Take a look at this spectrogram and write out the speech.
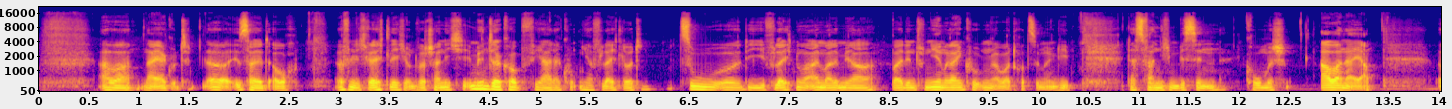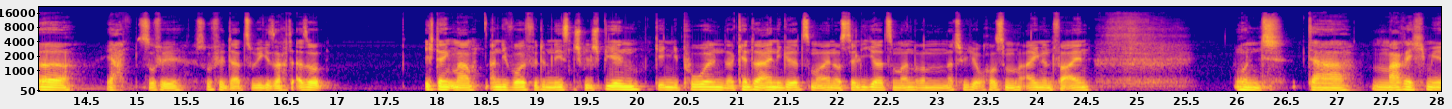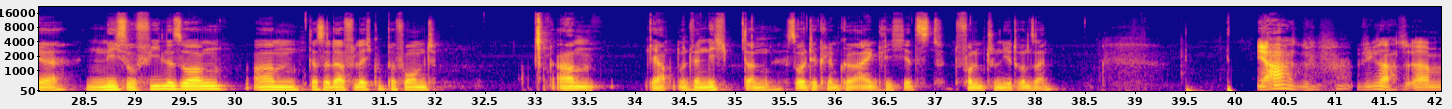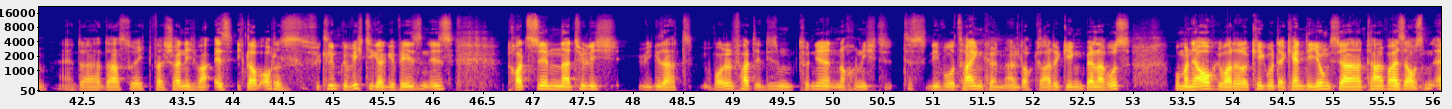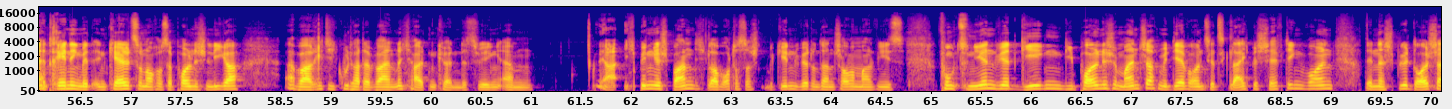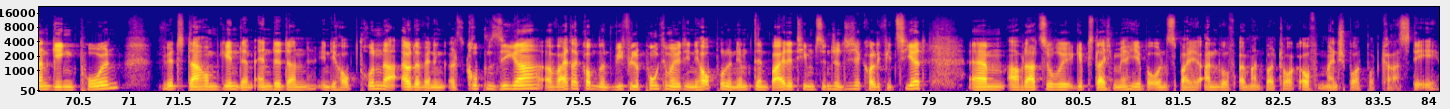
Aber naja, gut, äh, ist halt auch öffentlich-rechtlich und wahrscheinlich im Hinterkopf, ja, da gucken ja vielleicht Leute zu, äh, die vielleicht nur einmal im Jahr bei den Turnieren reingucken, aber trotzdem irgendwie, das fand ich ein bisschen komisch. Aber naja, äh, ja, so viel, so viel dazu, wie gesagt. Also ich denke mal, Andy Wolf wird im nächsten Spiel spielen gegen die Polen. Da kennt er einige, zum einen aus der Liga, zum anderen natürlich auch aus dem eigenen Verein. Und da mache ich mir nicht so viele Sorgen, ähm, dass er da vielleicht gut performt. Ähm, ja, und wenn nicht, dann sollte Klimke eigentlich jetzt voll im Turnier drin sein. Ja, wie gesagt, ähm, da, da, hast du recht. Wahrscheinlich war es, ich glaube auch, dass es für Klimke wichtiger gewesen ist. Trotzdem natürlich, wie gesagt, Wolf hat in diesem Turnier noch nicht das Niveau zeigen können. Halt auch gerade gegen Belarus, wo man ja auch gewartet hat, okay, gut, er kennt die Jungs ja teilweise aus dem äh, Training mit in Kelz und auch aus der polnischen Liga. Aber richtig gut hat er Bayern nicht halten können. Deswegen, ähm, ja, ich bin gespannt. Ich glaube auch, dass das beginnen wird und dann schauen wir mal, wie es funktionieren wird gegen die polnische Mannschaft, mit der wir uns jetzt gleich beschäftigen wollen. Denn das Spiel Deutschland gegen Polen wird darum gehen, am Ende dann in die Hauptrunde oder wenn als Gruppensieger weiterkommt und wie viele Punkte man mit in die Hauptrunde nimmt. Denn beide Teams sind schon sicher qualifiziert. Ähm, aber dazu gibt es gleich mehr hier bei uns bei Anwurf eurem Handball Talk auf meinsportpodcast.de.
